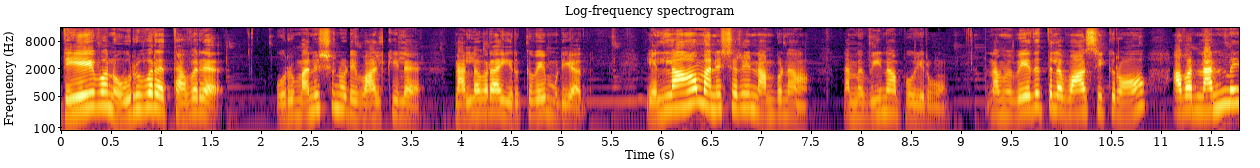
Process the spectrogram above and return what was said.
தேவன் ஒருவரை தவிர ஒரு மனுஷனுடைய வாழ்க்கையில் நல்லவராக இருக்கவே முடியாது. எல்லா மனுஷரையும் நம்பினா நம்ம வீணாக போயிடுவோம் நம்ம வேதத்தில் வாசிக்கிறோம் அவர் நன்மை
